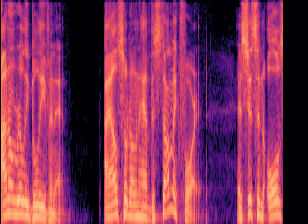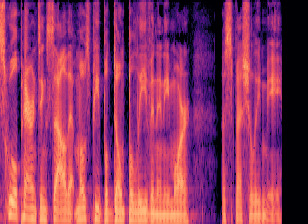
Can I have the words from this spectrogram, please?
I don't really believe in it. I also don't have the stomach for it. It's just an old school parenting style that most people don't believe in anymore, especially me.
